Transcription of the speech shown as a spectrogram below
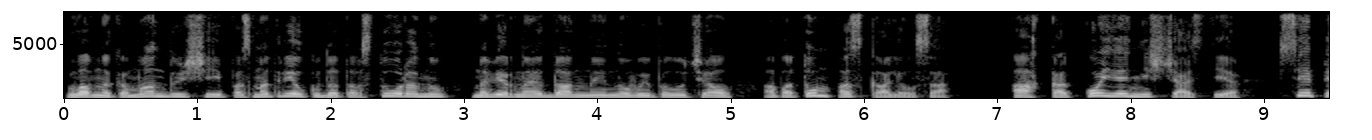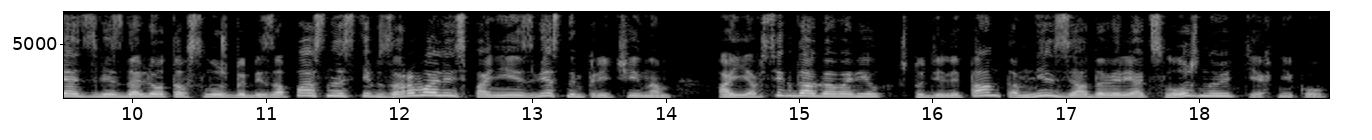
Главнокомандующий посмотрел куда-то в сторону, наверное, данные новые получал, а потом оскалился. Ах, какое несчастье! Все пять звездолетов службы безопасности взорвались по неизвестным причинам, а я всегда говорил, что дилетантам нельзя доверять сложную технику.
